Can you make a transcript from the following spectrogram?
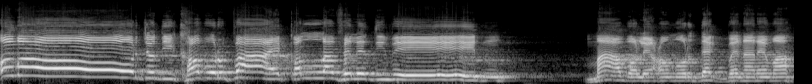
অমর যদি খবর পায়, কল্লা ফেলে দিবেন। মা বলে অমর দেখবে না রে মা।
